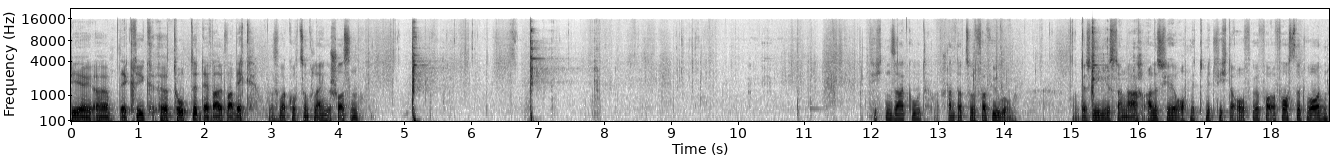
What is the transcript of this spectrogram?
der, äh, der Krieg äh, tobte. Der Wald war weg, das war kurz und klein geschossen. Fichtensaatgut stand da zur Verfügung. Und deswegen ist danach alles hier auch mit, mit Fichte aufgeforstet worden.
